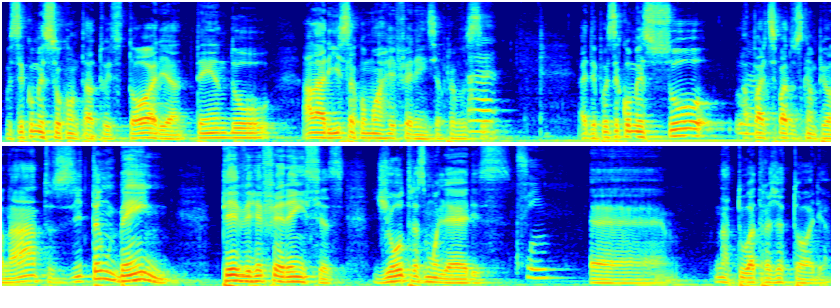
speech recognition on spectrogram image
você começou a contar a tua história tendo a Larissa como uma referência para você. É. Aí depois você começou a participar dos campeonatos e também teve referências de outras mulheres Sim. é, na tua trajetória.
